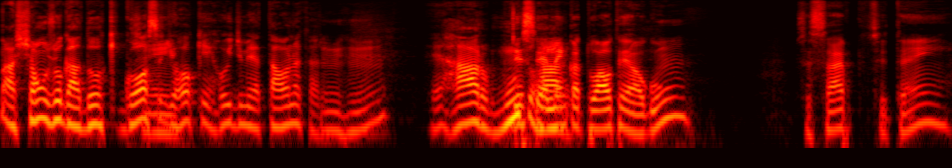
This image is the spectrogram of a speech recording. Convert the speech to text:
achar um jogador que gosta Sim. de rock and roll e de metal, né, cara? Uhum. É raro, muito Desse raro. elenco atual tem algum? Você sabe se tem?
